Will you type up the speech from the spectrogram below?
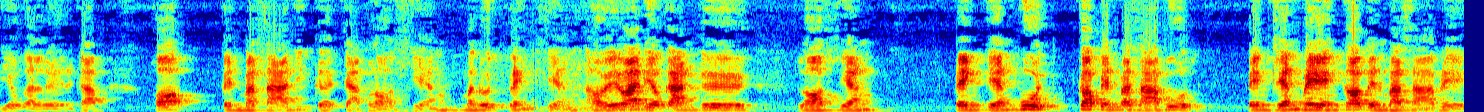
เดียวกันเลยนะครับ เพราะเป็นภาษาที่เกิดจากหลอดเสียงมนุษย์เปล่งเสียง เอาไว้ว่าเดียวกันคือ หลอดเสียงเปล่งเสียงพูดก็เป็นภาษาพูดเปล่งเสียงเพลงก็เป็นภาษาเพลง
